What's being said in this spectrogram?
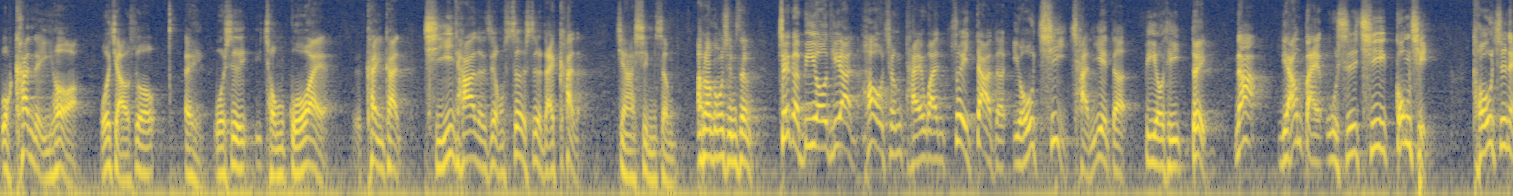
我看了以后啊，我假如说，哎，我是从国外看一看其他的这种设施来看，加新生，阿拉公新生，这个 BOT 案号称台湾最大的油气产业的 BOT，对，那两百五十七公顷，投资呢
